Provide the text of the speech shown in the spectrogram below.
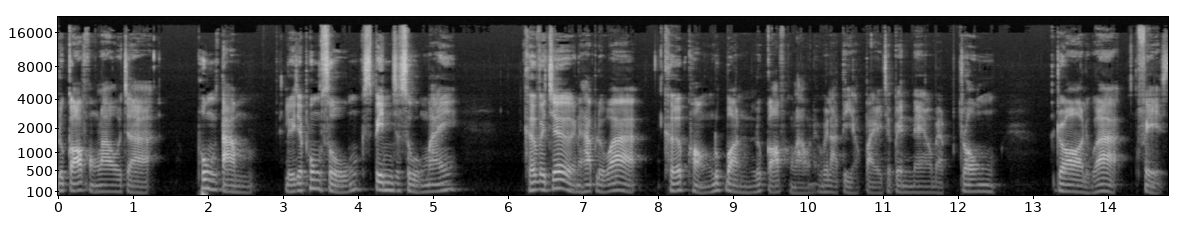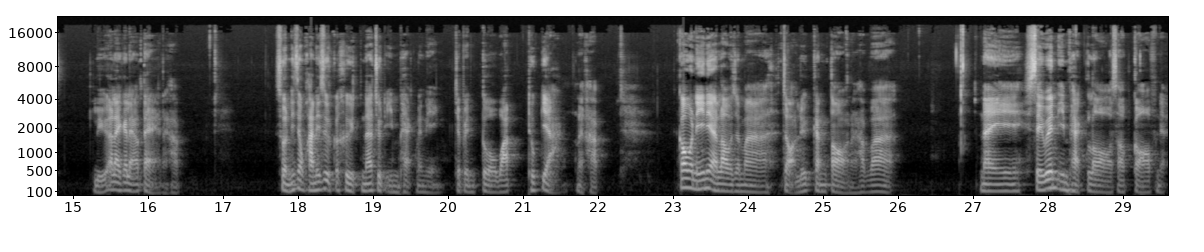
ลูกกอล์ฟของเราจะพุ่งต่ำหรือจะพุ่งสูง spin จะสูงไหม curvature นะครับหรือว่า curve ของลูกบอลลูกกอล์ฟของเราเนี่ยเวลาตีออกไปจะเป็นแนวแบบตรง draw หรือว่า fade หรืออะไรก็แล้วแต่นะครับ ส่วนที่สำคัญที่สุดก็คือหน้าจุด impact นั่นเอง จะเป็นตัววัดทุกอย่างนะครับ ก็วันนี้เนี่ยเราจะมาเจาะลึกกันต่อนะครับว่าใน7 impact laws of golf เนี่ย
